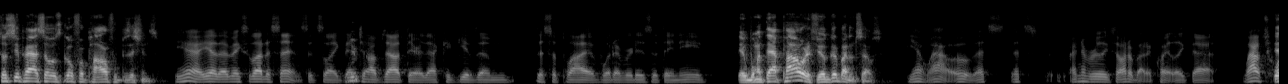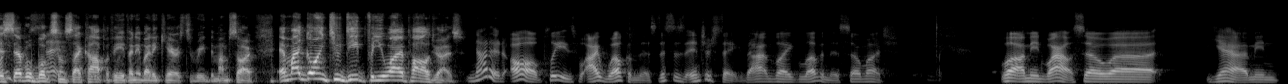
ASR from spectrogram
Sociopaths always go for powerful positions. yeah, yeah, that makes a lot of sense. It's like that Yep. job's out there that could give them the supply of whatever it is that they need. They want that power to feel good about themselves. Yeah, wow. Oh, that's that's I never really thought about it quite like that. Wow, There's several books on psychopathy if anybody cares to read them. I'm sorry. Am I going too deep for you? I apologize. Not at all. Please, I welcome this. This is interesting. I'm like loving this so much. Well, I mean, wow. So, uh, yeah, I mean,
